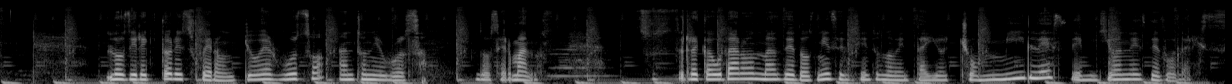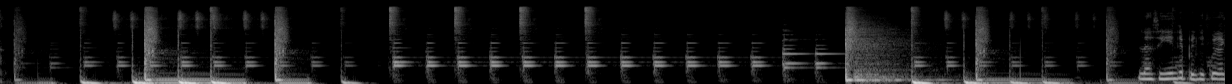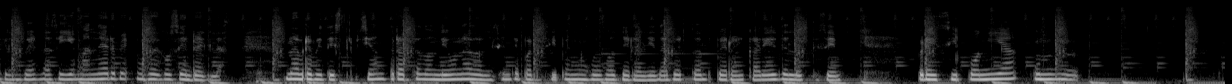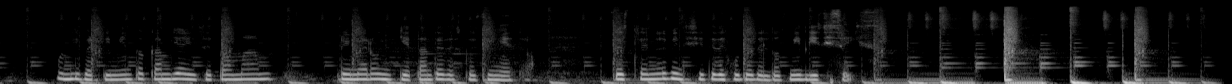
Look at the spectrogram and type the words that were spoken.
Los directores fueron Joe Russo, Anthony Russo, los hermanos recaudaron más de 2.798 miles de millones de dólares. La siguiente película que les ver se llama Nerve, un juego sin reglas. Una breve descripción trata donde un adolescente participa en un juego de realidad virtual, pero el care de los que se presiponía un un divertimiento cambia y se toma primero inquietante, después siniestro. Se estrenó el 27 de julio del 2016.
